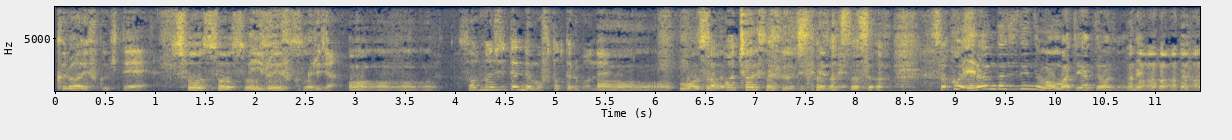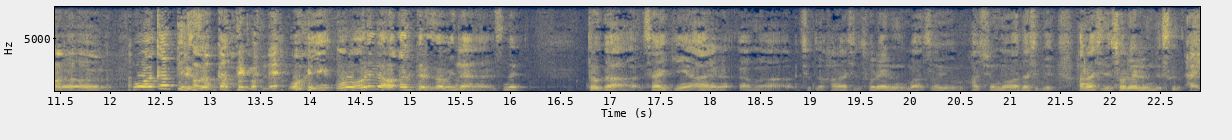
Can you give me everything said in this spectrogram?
黒い服着て、そうそうそうそうで緩い服着るじゃん。うんうんうんうん。その時点でもう太ってるもんね。うん。もうそこをチョイスする時点で。そうそうそうそこ選んだ時点でもう間違ってますもんね。うん。もう分かってるぞ。分かってるよね。もうもう俺ら分かってるぞみたいなですね、とか最近ああまあちょっと話それるまあそういうファッションの話で話でそれるんですけど、はい。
